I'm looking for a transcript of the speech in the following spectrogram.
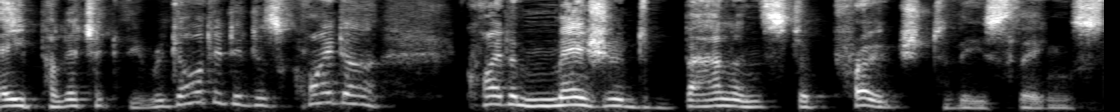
apolitically, regarded it as quite a quite a measured, balanced approach to these things.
